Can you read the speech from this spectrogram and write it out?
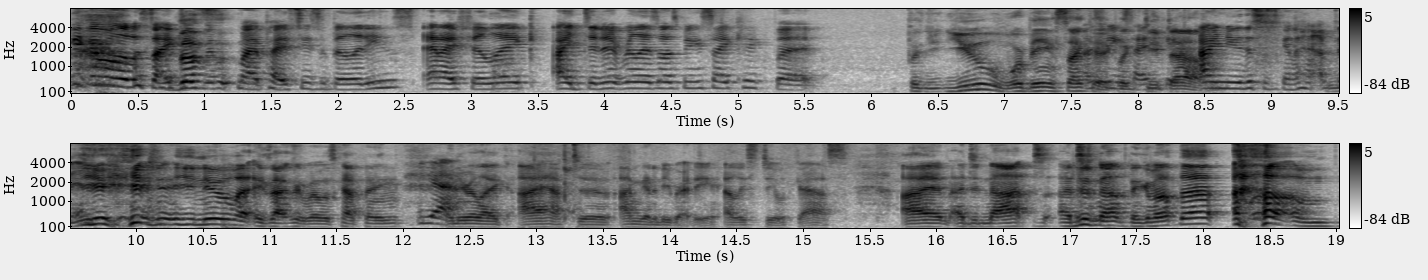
think I'm a little psychic That's- with my Pisces abilities? And I feel like I didn't realize I was being psychic, but But you were being psychic, being like psychic. deep down. I knew this was gonna happen. You, you knew what exactly what was happening, Yeah. and you were like, "I have to. I'm gonna be ready. At least deal with gas." I I did not I did not think about that. um,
